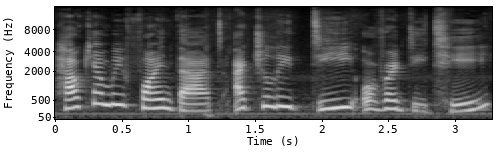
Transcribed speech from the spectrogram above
how can we find that? Actually, d over dt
